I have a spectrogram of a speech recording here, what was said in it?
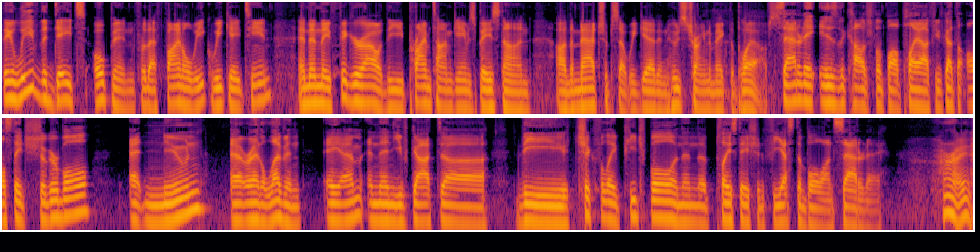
they leave the dates open for that final week, week 18, and then they figure out the primetime games based on uh, the matchups that we get and who's trying to make the playoffs. Saturday is the college football playoff. You've got the Allstate Sugar Bowl at noon uh, or at 11 a.m. And then you've got uh, the Chick fil A Peach Bowl and then the PlayStation Fiesta Bowl on Saturday. All right.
